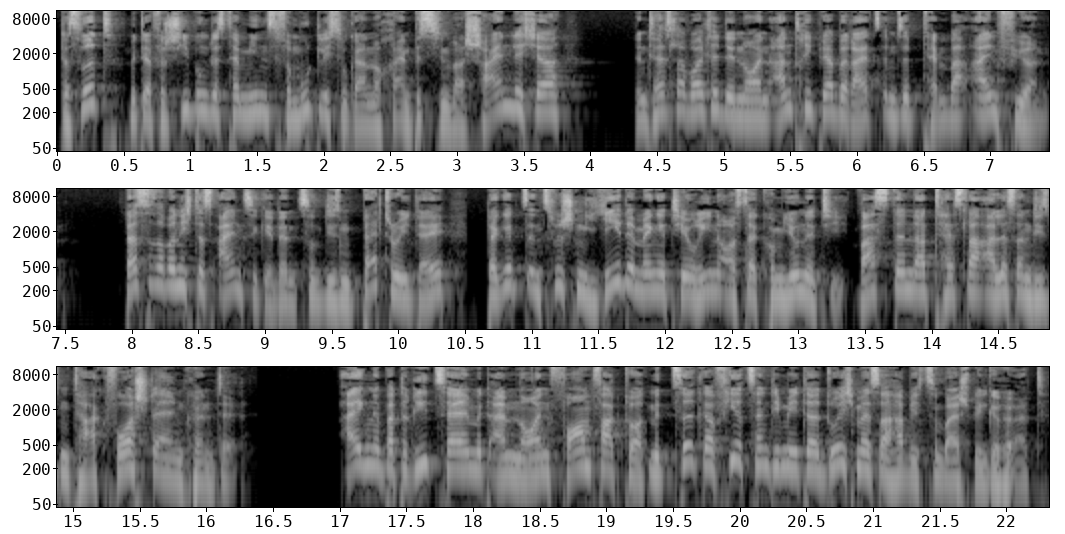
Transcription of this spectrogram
Das wird mit der Verschiebung des Termins vermutlich sogar noch ein bisschen wahrscheinlicher, denn Tesla wollte den neuen Antrieb ja bereits im September einführen. Das ist aber nicht das Einzige, denn zu diesem Battery Day, da gibt's inzwischen jede Menge Theorien aus der Community, was denn da Tesla alles an diesem Tag vorstellen könnte. Eigene Batteriezellen mit einem neuen Formfaktor mit circa 4 cm Durchmesser habe ich zum Beispiel gehört.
